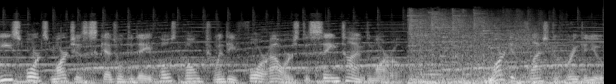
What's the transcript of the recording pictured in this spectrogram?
esports marches scheduled today postponed 24 hours to same time tomorrow. Market flash to bring to you,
